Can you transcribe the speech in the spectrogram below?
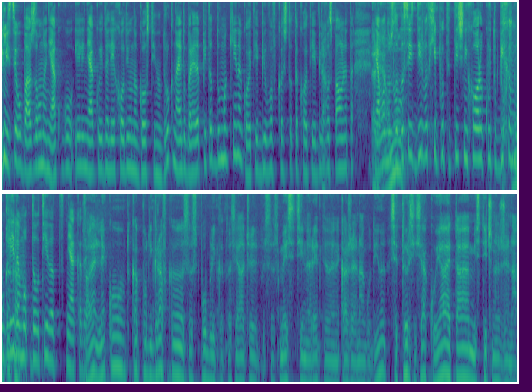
дали се е обаждал на някого или някой дали е ходил на гости на друг, най-добре е да питат домакина, който е бил в къщата, който е бил Да. в спалнята. Няма Реално- нужда да се издирват хипотетични хора, които биха Точно могли така. да, да отидат някъде. Това е леко така подигравка с публиката сега, че с месеци наред, да не кажа една година, се търси сега коя е тая мистична жена.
